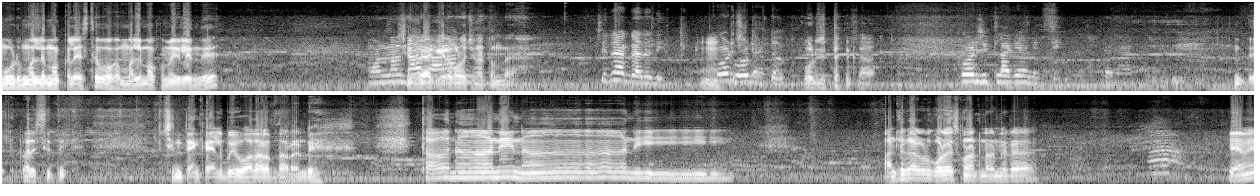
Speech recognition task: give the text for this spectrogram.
మూడు మల్లె మొక్కలు వేస్తే ఒక మల్లె మొక్క మిగిలింది. చిరాకు ఈడ కూడా వచ్చినట్టుంది. చిరాకు కాదు అది. ఉమ్. కోడి చిట్టాకు. ఇదే పరిస్థితి. చిన్న టెంకాయలు పోయి ఓదారుద్దామండి తానాని నాని. అంట్లు కాడ కూడా గొడవ వేసుకున్నట్టున్నారు మీరు? ఏమే?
